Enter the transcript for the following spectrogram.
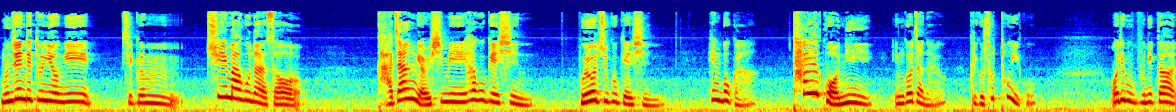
문재인 대통령이 지금 취임하고 나서 가장 열심히 하고 계신 보여주고 계신 행보가 탈권위인 거잖아요. 그리고 소통이고 어디 보니까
